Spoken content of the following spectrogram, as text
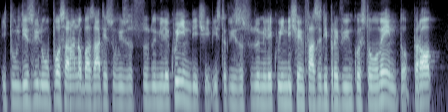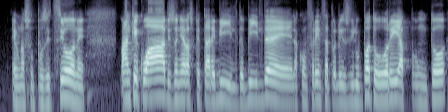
i tool di sviluppo saranno basati su Visual Studio 2015, visto che Visual Studio 2015 è in fase di preview in questo momento, però è una supposizione. Anche qua bisognerà aspettare Build. Build è la conferenza per gli sviluppatori, appunto,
